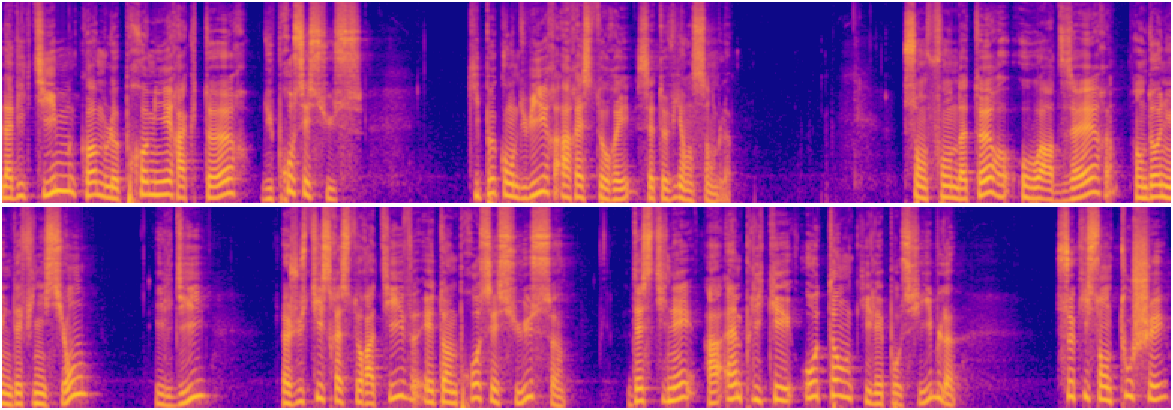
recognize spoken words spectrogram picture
la victime comme le premier acteur du processus qui peut conduire à restaurer cette vie ensemble. Son fondateur, Howard Zer, en donne une définition. Il dit La justice restaurative est un processus destiné à impliquer autant qu'il est possible ceux qui sont touchés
